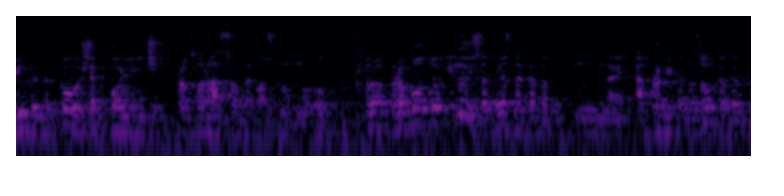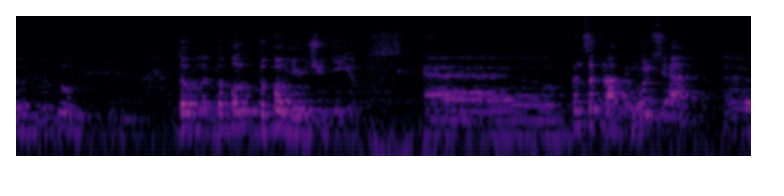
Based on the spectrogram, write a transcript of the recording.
він додатково ще полічить. Прохлораз робить основну роботу, і ну і, соответственно, а до- ну, доповнюючу дію. Е, Концентрат емульсія е,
